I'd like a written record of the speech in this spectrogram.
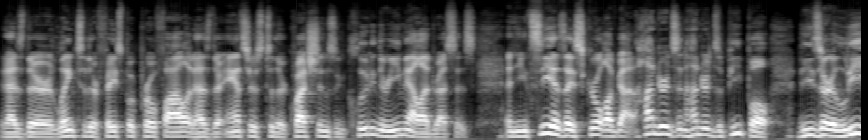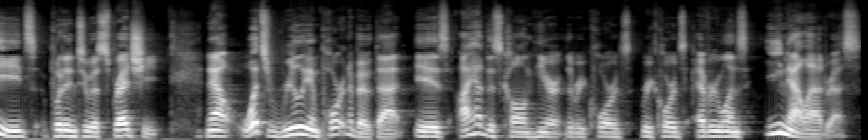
it has their link to their Facebook profile, it has their answers to their questions, including their email addresses. And you can see as I scroll, I've got hundreds and hundreds of people. These are leads put into a spreadsheet. Now, what's really important about that is I have this column here that records, records everyone's email address.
